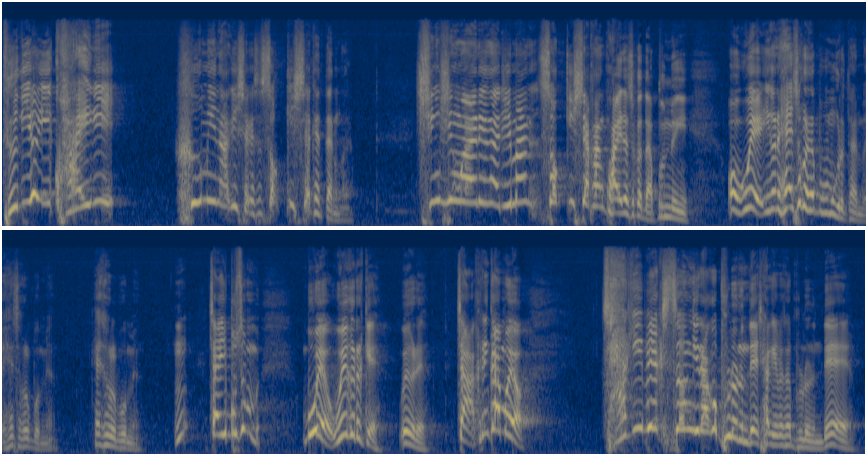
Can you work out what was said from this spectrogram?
드디어 이 과일이 흠이 나기 시작해서 썩기 시작했다는 거예요. 싱싱한 과일이지만 썩기 시작한 과일이었을 거다 분명히. 어, 왜? 이건 해석을 해보면 그렇다는 거예요. 해석을 보면, 해석을 보면. 응? 자, 이 무슨 뭐예요? 왜 그렇게? 왜 그래? 자, 그러니까 뭐요? 자기 백성이라고 부르는데, 자기 백성 부르는데,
